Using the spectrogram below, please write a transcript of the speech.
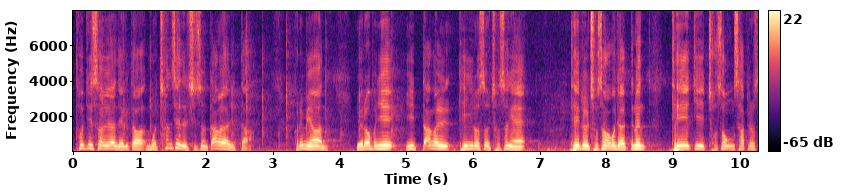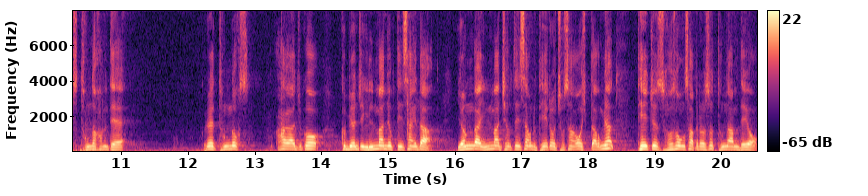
토지 소유자 여기다 뭐 천세들 칠 수는 땅을 가지고 있다. 그러면 여러분이 이 땅을 대의로서 조성해 대의를 조성하고자 할 때는 대지 조성 사표로서 등록하면 돼. 그래 등록해가지고 그 면적 1만 제곱대 이상이다. 연간 1만 제곱대 이상으로 대의로 조성하고 싶다 그러면 대지 조성 사표로서 등록하면 돼요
